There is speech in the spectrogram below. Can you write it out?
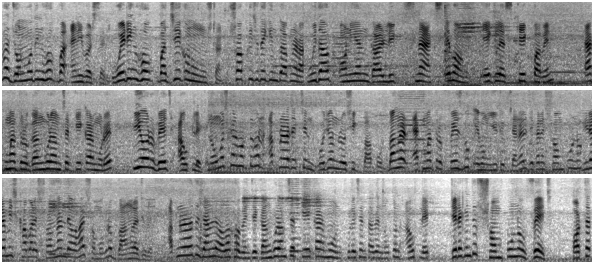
এবার জন্মদিন হোক বা অ্যানিভার্সারি ওয়েডিং হোক বা যে কোনো অনুষ্ঠান সব কিছুতেই কিন্তু আপনারা উইদাউট অনিয়ন গার্লিক স্ন্যাক্স এবং এগলেস কেক পাবেন। একমাত্র গাঙ্গুরামসের কেক আর মোড়ের পিওর ভেজ আউটলেট নমস্কার ভক্তগণ, আপনারা দেখছেন ভোজন রসিক বাপন, বাংলার একমাত্র ফেসবুক এবং ইউটিউব চ্যানেল যেখানে সম্পূর্ণ নিরামিষ খাবারের সন্ধান দেওয়া হয় সমগ্র বাংলা জুড়ে। আপনারা হয়তো জানলে অবাক হবেন যে গাঙ্গুরামসের কেক আর মন খুলেছেন তাদের নতুন আউটলেট যেটা কিন্তু সম্পূর্ণ ভেজ অর্থাৎ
